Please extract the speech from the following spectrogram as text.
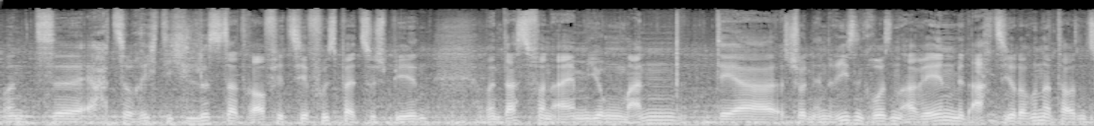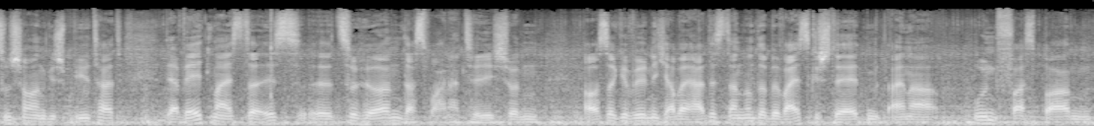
Und äh, er hat so richtig Lust darauf, jetzt hier Fußball zu spielen. Und das von einem jungen Mann, der schon in riesengroßen Arenen mit 80 oder 100.000 Zuschauern gespielt hat, der Weltmeister ist, äh, zu hören, das war natürlich schon außergewöhnlich. Aber er hat es dann unter Beweis gestellt mit einer unfassbaren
